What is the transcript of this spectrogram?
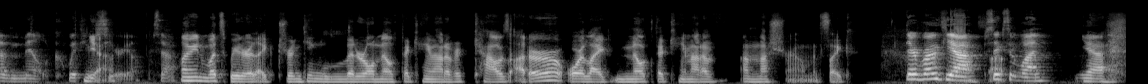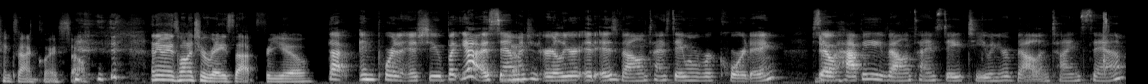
of milk with your Yeah. cereal. So I mean, what's weirder, like drinking literal milk that came out of a cow's udder or like milk that came out of a mushroom? It's like, they're both yeah Awesome. six of one. yeah, exactly. So, anyways, wanted to raise that for you. that important issue. But yeah, as Sam Yeah. mentioned earlier, it is Valentine's Day when we're recording. So Yeah. happy Valentine's Day to you and your Valentine, Sam.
